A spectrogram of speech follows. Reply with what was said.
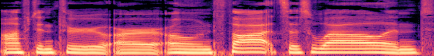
often through our own thoughts as well, and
